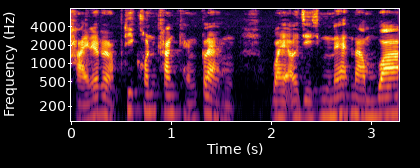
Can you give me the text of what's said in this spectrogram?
ขายในระดับที่ค่อนข้างแข็งแกร่ง YLG จึงแนะนำว่า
